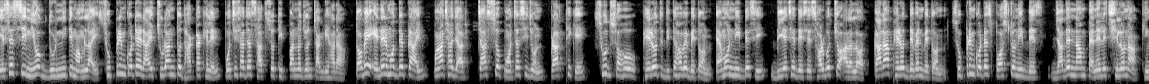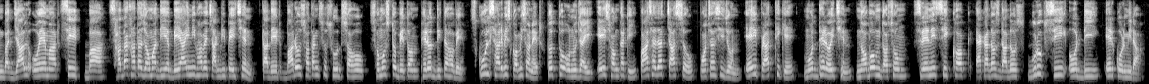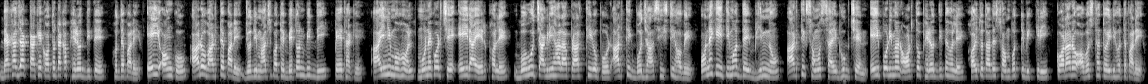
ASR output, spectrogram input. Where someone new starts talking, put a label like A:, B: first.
A: SSC নিয়োগ দুর্নীতি মামলায় সুপ্রিম কোর্টের রায় চূড়ান্ত ধাক্কা খেলেন পঁচিশ হাজার সাতশো তিপ্পান্ন জন চাকরিহারা। তবে এদের মধ্যে প্রায় পাঁচ হাজার চারশো পঁচাশি জন প্রার্থীকে সুদসহ ফেরত দিতে হবে বেতন, এমন নির্দেশই দিয়েছে দেশের সর্বোচ্চ আদালত। কারা ফেরত দেবেন বেতন? সুপ্রিম কোর্টের স্পষ্ট নির্দেশ, যাদের নাম প্যানেলে ছিল না, কিংবা জাল ওএমআর সিট বা সাদা খাতা জমা দিয়ে বেআইনিভাবে চাকরি পেয়েছেন, তাদের বারো শতাংশ সুদ সহ সমস্ত বেতন ফেরত দিতে হবে। স্কুল সার্ভিস কমিশনের তথ্য অনুযায়ী, এই সংখ্যাটি পাঁচ হাজার চারশো পঁচাশি জন। এই প্রার্থীকে মধ্যে রয়েছেন নবম, দশম শ্রেণির শিক্ষক, একাদশ, দ্বাদশ, গ্রুপ সি ও ডি এর কর্মীরা। দেখা যাক কাকে কত টাকা ফেরত দিতে হতে পারে। এই অঙ্ক আরও বাড়তে পারে যদি মাঝপথে বেতন বৃদ্ধি পেয়ে থাকে। আইনি মহল মনে করছে এই রায়ের ফলে বহু চাকরিহারা প্রার্থীর ওপর আর্থিক বোঝা সৃষ্টি হবে। অনেকে ইতিমধ্যেই ভিন্ন আর্থিক সমস্যায় ভুগছেন। এই পরিমাণ অর্থ ফেরত দিতে হলে হয়তো তাদের সম্পত্তি বিক্রি করারও অবস্থা তৈরি হতে পারে।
